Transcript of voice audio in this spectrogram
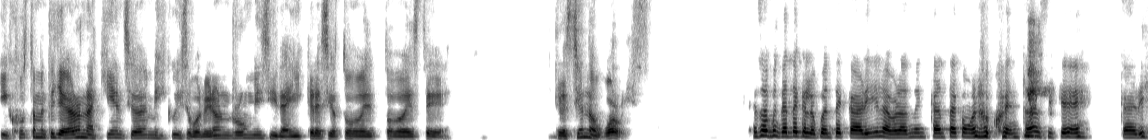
y justamente llegaron aquí en Ciudad de México y se volvieron roomies y de ahí creció todo, e, todo este, creció No Worries. Eso me encanta que lo cuente Cari, la verdad me encanta cómo lo cuenta, así que Cari.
